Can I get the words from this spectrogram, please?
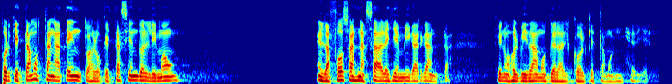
Porque estamos tan atentos a lo que está haciendo el limón en las fosas nasales y en mi garganta que nos olvidamos del alcohol que estamos ingiriendo.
